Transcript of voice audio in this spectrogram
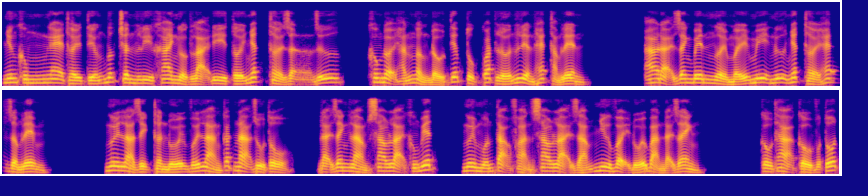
nhưng không nghe thấy tiếng bước chân ly khai ngược lại đi tới nhất thời giận dữ, không đợi hắn ngẩng đầu tiếp tục quát lớn liền hét thảm lên. A đại danh bên người mấy mỹ nữ nhất thời hét dầm lên. Ngươi là dịch thần đối với làng cắt nạ dù tổ, đại danh làm sao lại không biết, ngươi muốn tạo phản sao lại dám như vậy đối bản đại danh. Cầu thả cầu vô tốt.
